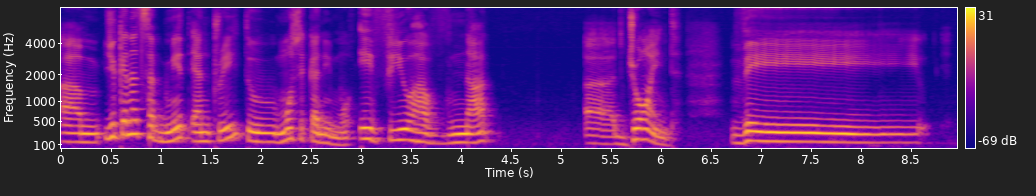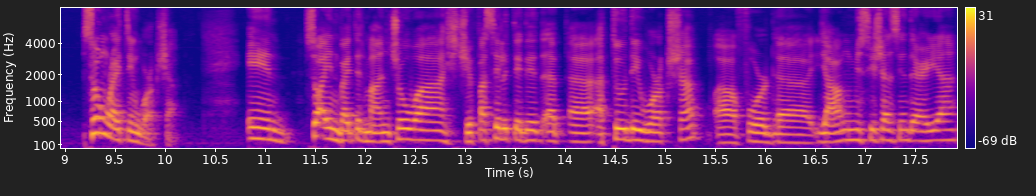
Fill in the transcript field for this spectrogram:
Um, you cannot submit entry to musikANIMO if you have not uh, joined the songwriting workshop. And so I invited Maan Chua. She facilitated at, uh, a two-day workshop uh, for the young musicians in the area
